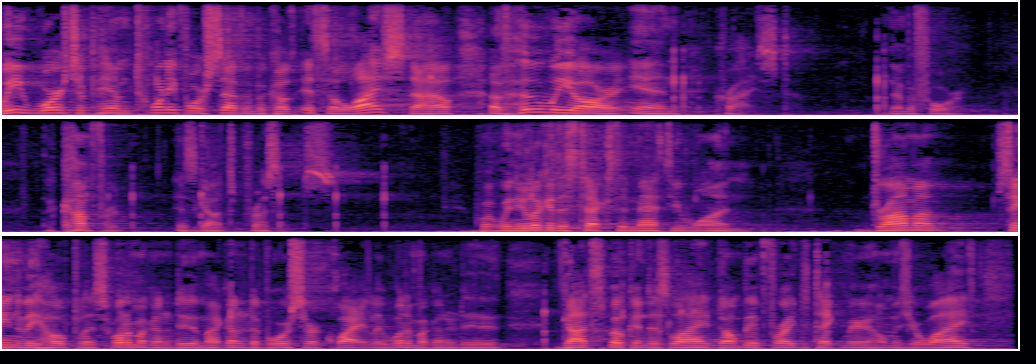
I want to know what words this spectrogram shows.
We worship Him 24 7 because it's a lifestyle of who we are in Christ. Number four, the comfort is God's presence. When you look at this text in Matthew 1, drama, seemed to be hopeless. What am I going to do? Am I going to divorce her quietly? What am I going to do? God spoke into his life. Don't be afraid to take Mary home as your wife.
